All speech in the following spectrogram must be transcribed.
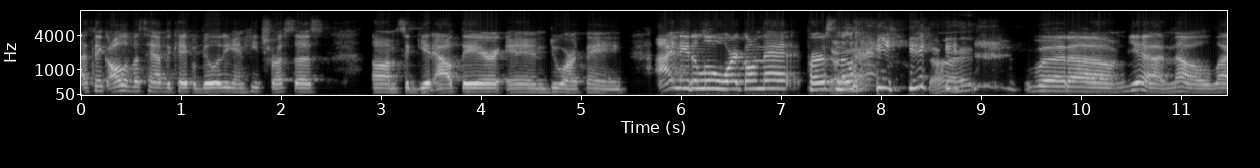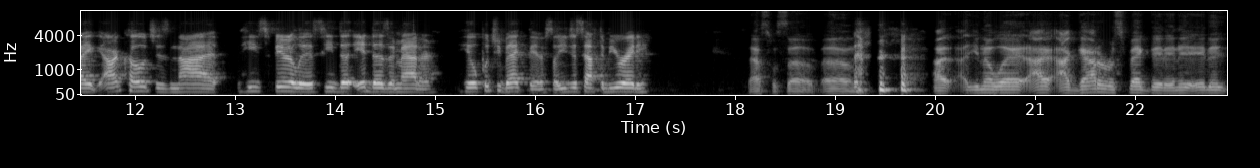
I think all of us have the capability, and he trusts us um, to get out there and do our thing. I need a little work on that personally. All right. All right. but um, yeah, no, like our coach is not. He's fearless. He do, it doesn't matter. He'll put you back there. So you just have to be ready. That's what's up. Um, I, you know what, I, I gotta respect it, and it, it,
